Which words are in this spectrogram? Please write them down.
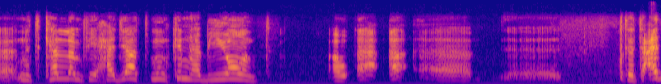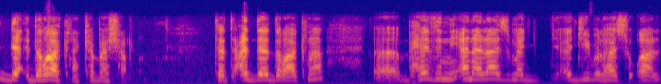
نتكلم في حاجات ممكنها beyond أو تتعدى إدراكنا كبشر. تتعدى إدراكنا بحيث إني أنا لازم أجيب لها سؤال.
